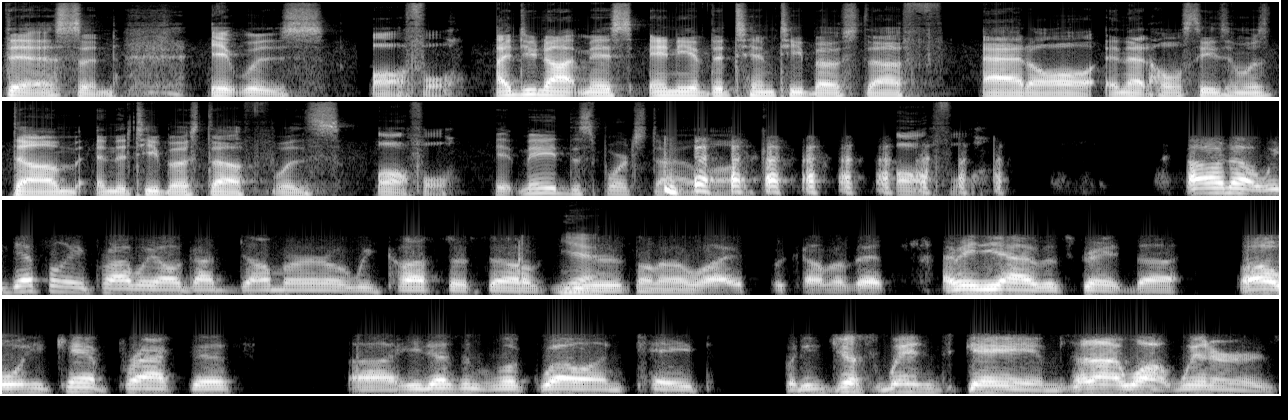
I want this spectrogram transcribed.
this, and it was awful. I do not miss any of the Tim Tebow stuff at all, and that whole season was dumb, and the Tebow stuff was awful. It made the sports dialogue awful. Oh no, we definitely probably all got dumber. We cost ourselves Yeah. years on our life become of it. I mean, yeah, it was great. The oh, well, he can't practice. Uh, he doesn't look well on tape, but he just wins games, and I want winners.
